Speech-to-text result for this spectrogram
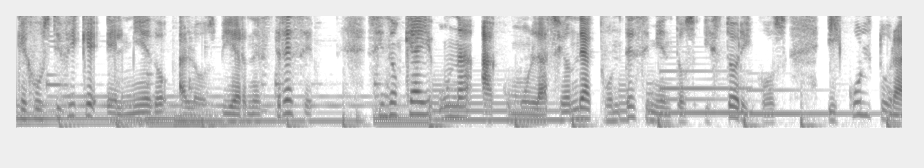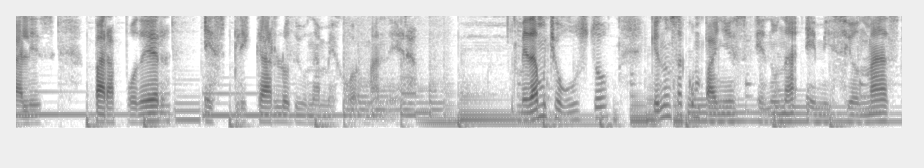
que justifique el miedo a los viernes 13, sino que hay una acumulación de acontecimientos históricos y culturales para poder explicarlo de una mejor manera. Me da mucho gusto que nos acompañes en una emisión más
